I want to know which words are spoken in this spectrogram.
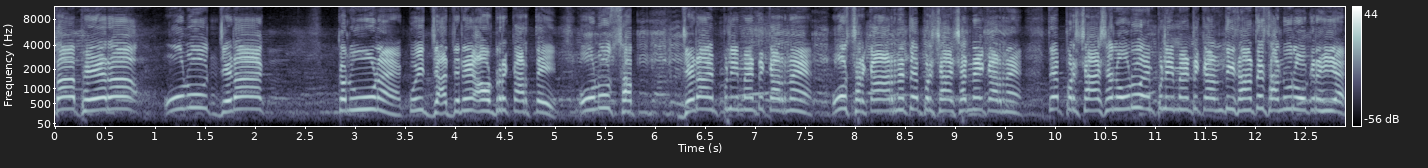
ਤਾਂ ਫਿਰ ਉਹਨੂੰ ਜਿਹੜਾ ਕਾਨੂੰਨ ਹੈ, ਕੋਈ ਜੱਜ ਨੇ ਆਰਡਰ ਕਰਤੇ, ਉਹਨੂੰ ਸਭ ਜਿਹੜਾ ਇੰਪਲੀਮੈਂਟ ਕਰਨਾ ਹੈ, ਉਹ ਸਰਕਾਰ ਨੇ ਤੇ ਪ੍ਰਸ਼ਾਸਨ ਨੇ ਕਰਨਾ ਹੈ ਤੇ ਪ੍ਰਸ਼ਾਸਨ ਉਹਨੂੰ ਇੰਪਲੀਮੈਂਟ ਕਰਨ ਦੀ ਥਾਂ ਤੇ ਸਾਨੂੰ ਰੋਕ ਰਹੀ ਹੈ।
